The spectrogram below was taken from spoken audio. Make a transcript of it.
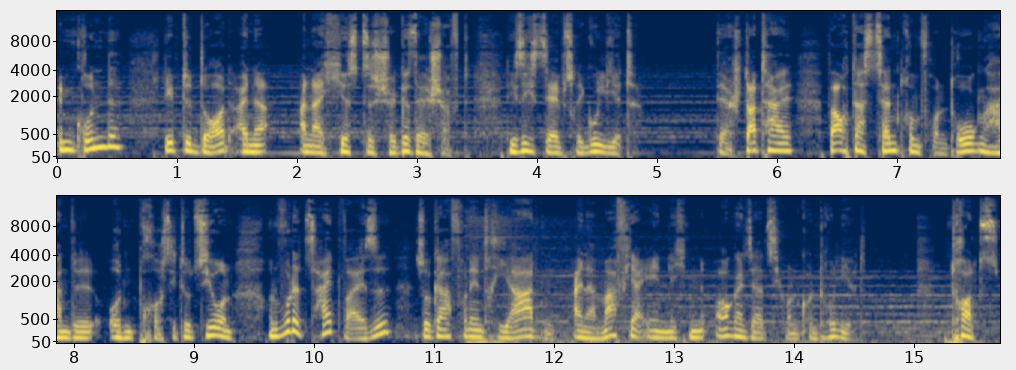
Im Grunde lebte dort eine anarchistische Gesellschaft, die sich selbst regulierte. Der Stadtteil war auch das Zentrum von Drogenhandel und Prostitution und wurde zeitweise sogar von den Triaden einer mafiaähnlichen Organisation kontrolliert. Trotz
